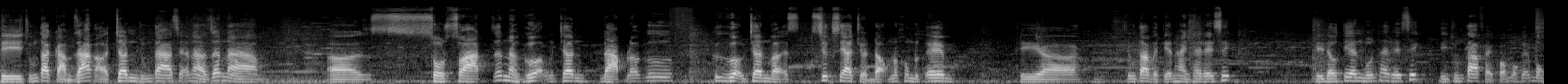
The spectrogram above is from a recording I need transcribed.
thì chúng ta cảm giác ở chân chúng ta sẽ là rất là uh, sột soạt rất là gượng chân đạp nó cứ cứ gượng chân và chiếc xe chuyển động nó không được êm. Thì uh, chúng ta phải tiến hành thay thế xích. Thì đầu tiên muốn thay thế xích thì chúng ta phải có một cái bộ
